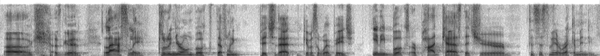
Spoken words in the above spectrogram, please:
okay, that's good. Lastly, including your own book, definitely pitch that. Give us a web page. Any books or podcasts that you're consistently recommending?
